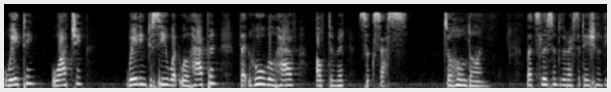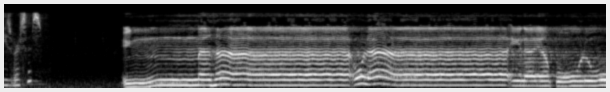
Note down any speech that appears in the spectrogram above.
waiting, watching, waiting to see what will happen, that who will have ultimate success. So hold on. Let's listen to the recitation of these verses. إن هؤلاء ليقولون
